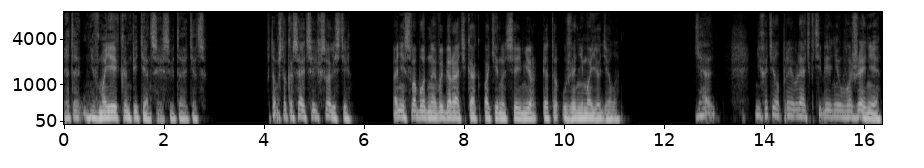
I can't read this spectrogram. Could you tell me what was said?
«Это не в моей компетенции, святой отец. В том, что касается их совести, они свободны выбирать, как покинуть сей мир. Это уже не мое дело. Я не хотел проявлять к тебе неуважение.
